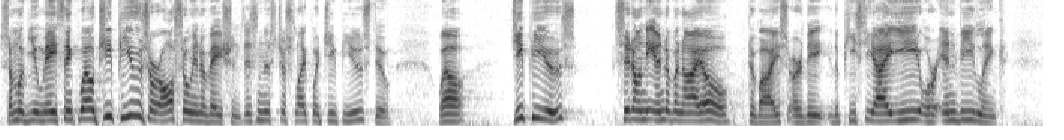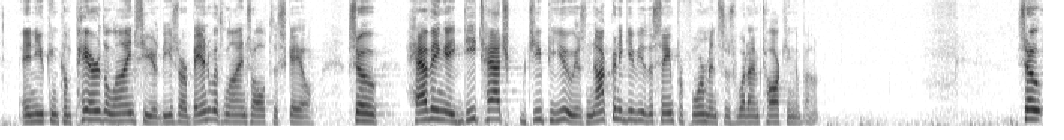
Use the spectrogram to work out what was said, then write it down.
Some of you may think, well, GPUs are also innovations. Isn't this just like what GPUs do? Well, GPUs sit on the end of an I.O device or the, the PCIe or NVLink, and you can compare the lines here. These are bandwidth lines all to scale. So having a detached GPU is not going to give you the same performance as what I'm talking about. So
